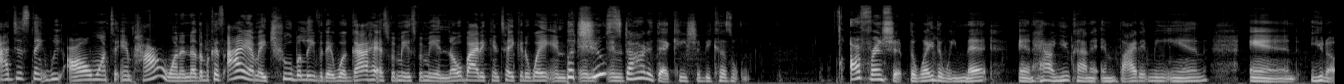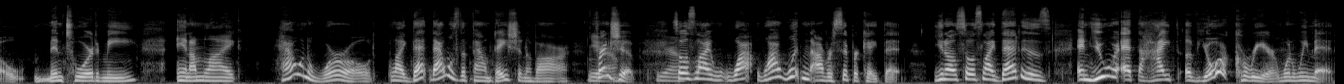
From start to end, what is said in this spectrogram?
I just think we all want to empower one another because I am a true believer that what God has for me is for me, and nobody can take it away. And But and- you and- started that, Keisha, because our friendship, the way that we met and how you kind of invited me in and, you know, mentored me. And I'm like, how in the world like that that was the foundation of our friendship Yeah. so it's like why why wouldn't i reciprocate that you know so it's like that is and you were at the height of your career when we met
